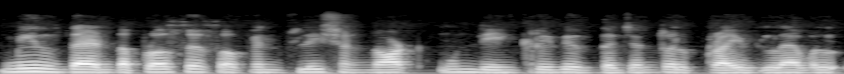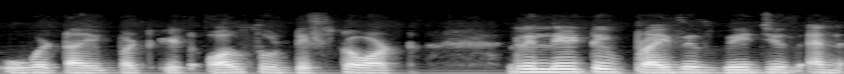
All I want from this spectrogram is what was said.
means that the process of inflation not only increases the general price level over time but it also distorts relative prices, wages, and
